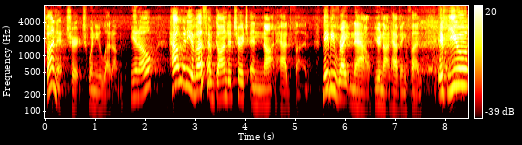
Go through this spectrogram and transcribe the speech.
fun at church when you let them, you know? How many of us have gone to church and not had fun? Maybe right now you're not having fun. If you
